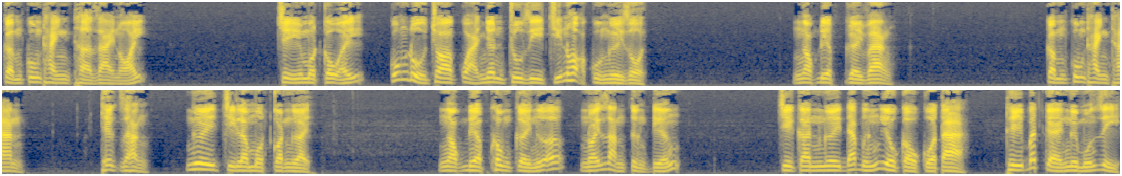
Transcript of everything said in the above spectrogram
Cẩm cung thành thở dài nói. Chỉ một câu ấy cũng đủ cho quả nhân chu di chín họ của người rồi. Ngọc Điệp gầy vàng. Cầm cung thành than. Tiếc rằng, ngươi chỉ là một con người. Ngọc Điệp không cười nữa, nói rằng từng tiếng. Chỉ cần ngươi đáp ứng yêu cầu của ta, thì bất kể ngươi muốn gì,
